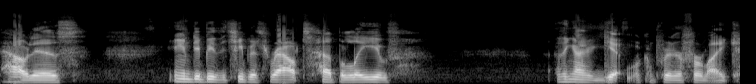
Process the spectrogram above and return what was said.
how it is. AMD be the cheapest route, I believe. I think I could get a computer for like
